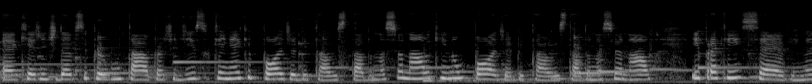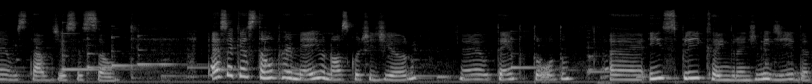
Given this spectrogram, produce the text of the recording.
é que a gente deve se perguntar a partir disso quem é que pode habitar o Estado Nacional e quem não pode habitar o Estado Nacional e para quem serve né, o estado de exceção. Essa questão permeia o nosso cotidiano né, o tempo todo é, e explica em grande medida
